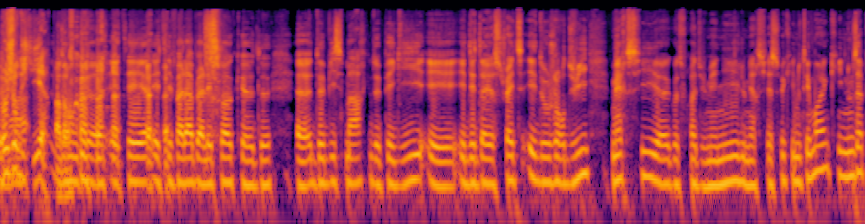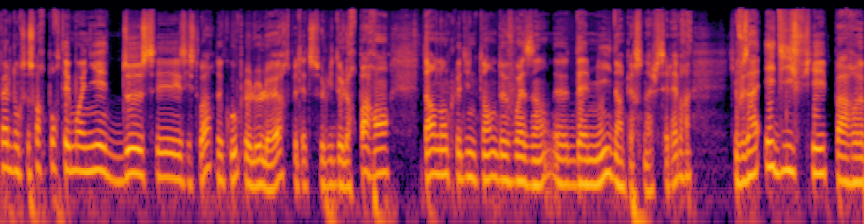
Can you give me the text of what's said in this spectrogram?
Aujourd'hui hier, pardon. Donc, euh, était, était, valable à l'époque de, euh, de Bismarck, de Peggy et, et des Dire Straits et d'aujourd'hui. Merci euh, Godefroy Duménil, merci à ceux qui nous témoignent, qui nous appellent donc ce soir pour témoigner de ces histoires de couple, le leur, peut-être celui de leurs parents, d'un oncle, d'une tante, de voisins, d'amis, d'un personnage célèbre qui vous a édifié par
